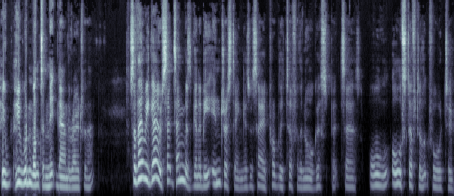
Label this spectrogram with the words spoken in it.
who who wouldn't want to nip down the road for that? So there we go. September's going to be interesting, as we say, probably tougher than August, but uh, all all stuff to look forward to.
